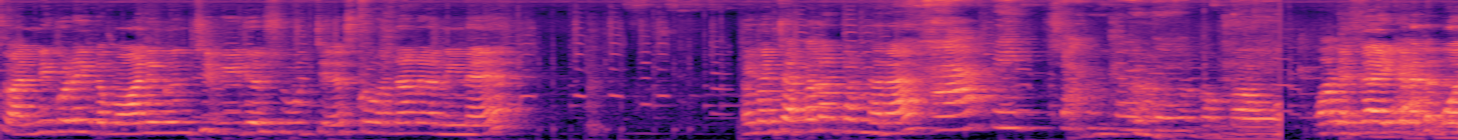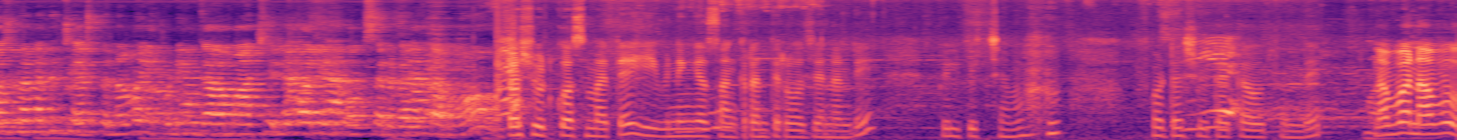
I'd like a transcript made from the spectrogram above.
సో అన్ని కూడా ఇంకా మార్నింగ్ నుంచి వీడియో షూట్ చేస్తూ ఉన్నాను నేనే. ఏమైనా చెప్పాలనుకుంటున్నారా? హ్యాపీ చక్కగా ఇంకా ఇక్కడైతే భోజనాలు అయితే చేస్తున్నాము. ఇప్పుడు ఇంకా మా చెల్లి వాళ్ళ ఇంటికి ఒకసారి వెళ్తాము. ఫోటోషూట్ కోసం అయితే ఈవినింగ్ సంక్రాంతి రోజేనండి. పిలిపించాము. ఫోటోషూట్ అయితే అవుతుంది. నవ్వు నవ్వు.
